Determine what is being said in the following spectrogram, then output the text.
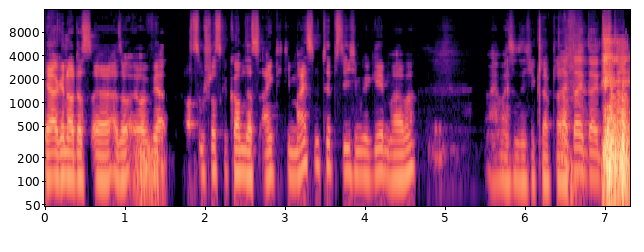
Ja, genau, das, äh, also äh, wir sind auch zum Schluss gekommen, dass eigentlich die meisten Tipps, die ich ihm gegeben habe, äh, meistens nicht geklappt haben. dein, dein Start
